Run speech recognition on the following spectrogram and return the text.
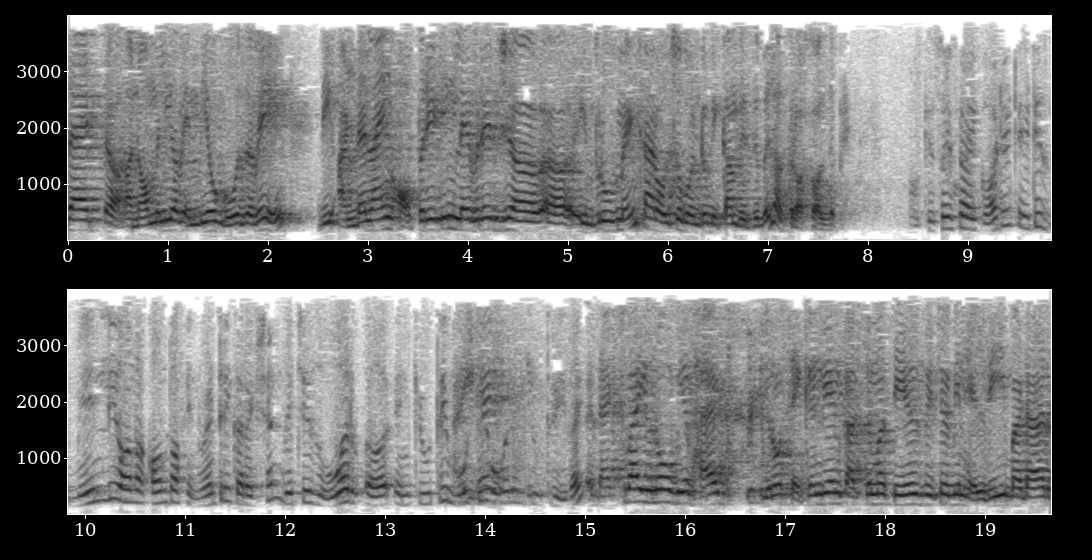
that uh, anomaly of MBO goes away, the underlying operating leverage uh, uh, improvements are also going to become visible across all the brands. Okay, so if I got it, it is mainly on account of inventory correction, which is over uh, in Q3, mostly over in Q3, right? That's why, you know, we have had, you know, secondary and customer sales which have been healthy, but our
